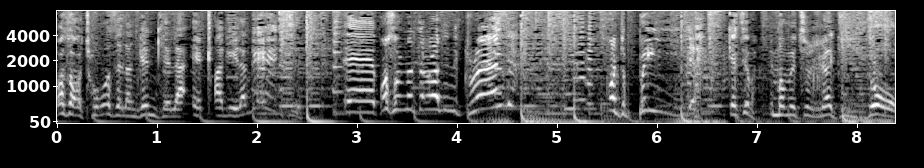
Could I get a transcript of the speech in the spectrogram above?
bazawathokozela ngendlela exakile. Ngithi eh kosolonantakalini grand. Kodwa bile ketseba imamethu radio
